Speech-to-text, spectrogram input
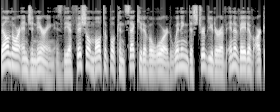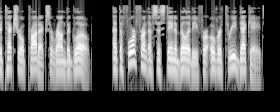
Belnor Engineering is the official multiple consecutive award-winning distributor of innovative architectural products around the globe. At the forefront of sustainability for over three decades,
